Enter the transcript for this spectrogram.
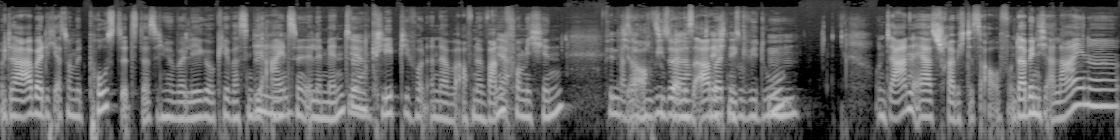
Und da arbeite ich erstmal mit Post-its, dass ich mir überlege, okay, was sind die mhm. einzelnen Elemente ja. und klebe die von einer, auf eine Wand ja. vor mich hin. Finde also ich auch, auch visuelles Arbeiten, Technik. so wie du. Mhm. Und dann erst schreibe ich das auf. Und da bin ich alleine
